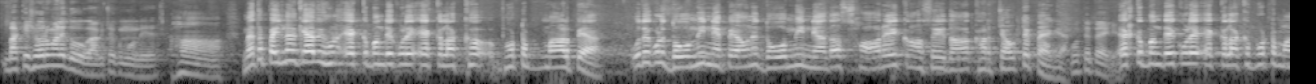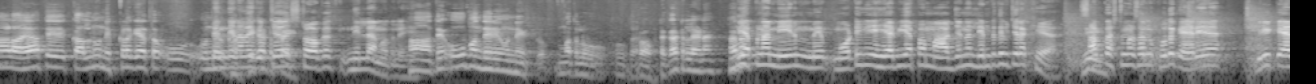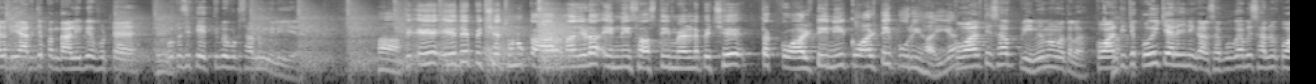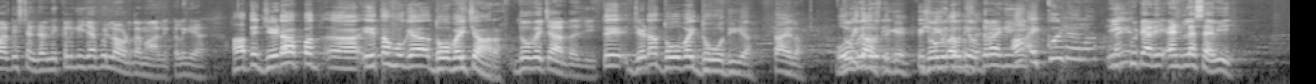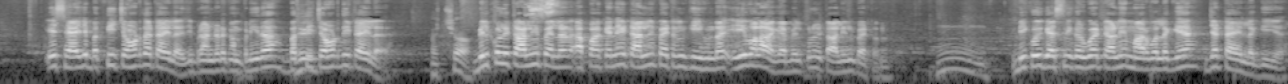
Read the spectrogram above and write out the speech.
ਬਾਕੀ ਸ਼ੋਰੂਮ ਵਾਲੇ ਦੋ ਗਾਹਕ ਚੋਂ ਕਮਾਉਂਦੇ ਆ। ਹਾਂ। ਮੈਂ ਤਾਂ ਪਹਿਲਾਂ ਕਿਹਾ ਵੀ ਹੁਣ ਇੱਕ ਬੰਦੇ ਕੋਲੇ 1 ਲੱਖ ਫੁੱਟ ਮਾਲ ਪਿਆ। ਉਹਦੇ ਕੋਲ 2 ਮਹੀਨੇ ਪਿਆ ਉਹਨੇ 2 ਮਹੀਨਿਆਂ ਦਾ ਸਾਰੇ ਕਾਸੇ ਦਾ ਖਰਚਾ ਉੱਤੇ ਪੈ ਗਿਆ। ਉਹ ਤੇ ਪੈ ਗਿਆ। ਇੱਕ ਬੰਦੇ ਕੋਲੇ 1 ਲੱਖ ਫੁੱਟ ਮਾਲ ਆਇਆ ਤੇ ਕੱਲ ਨੂੰ ਨਿਕਲ ਗਿਆ ਤਾਂ ਉਹ ਉਹਨੇ ਤਿੰਨ ਦਿਨਾਂ ਦੇ ਵਿੱਚ ਸਟਾਕ ਨੀਲਾ ਮਤਲਬ ਇਹ। ਹਾਂ ਤੇ ਉਹ ਬੰਦੇ ਨੇ ਉਹਨੇ ਮਤਲਬ ਪ੍ਰੋਫਿਟ ਘੱਟ ਲੈਣਾ ਵੀ ਆਪਣਾ ਮੇਨ ਮੋਟਿਵ ਇਹ ਹੈ ਵੀ ਆਪਾਂ ਮਾਰਜਨ ਲਿਮਟ ਦੇ ਵਿੱਚ ਰੱਖਿਆ। ਸਭ ਕਸਟਮਰ ਸਾਨੂੰ ਖੁਦ ਕਹਿ ਰਹੇ ਆ ਵੀ ਟੈਲ ਬਾਜ਼ਾਰ 'ਚ 45 ਰੁਪਏ ਫੁੱਟ ਹੈ ਉਹ ਤੁਸੀਂ 33 ਰੁਪਏ ਫੁੱਟ ਸਾਨੂੰ ਮਿਲੀ ਹੈ। ਹਾਂ ਤੇ ਇਹ ਇਹਦੇ ਪਿੱਛੇ ਤੁਹਾਨੂੰ ਕਾਰਨ ਆ ਜਿਹੜਾ ਇੰਨੀ ਸਸਤੀ ਮਿਲਣ ਪਿੱਛੇ ਤਾਂ ਕੁਆਲਿਟੀ ਨਹੀਂ ਕੁਆਲਿਟੀ ਪੂਰੀ ਹਾਈ ਆ। ਕੁਆਲਿਟੀ ਸਭ ਪ੍ਰੀਮੀਅਮ ਆ ਮਤਲਬ। ਕੁਆਲਿਟੀ 'ਚ ਕੋਈ ਚੈਲੰਜ ਨਹੀਂ ਕਰ ਸਕੂਗਾ ਵੀ ਸਾਨੂੰ ਕੁਆਲਿਟੀ ਸਟੈਂਡਰਡ ਨਿਕਲ ਗਈ ਜਾਂ ਕੋਈ ਲੋਟ ਦਾ ਮਾਲ ਨਿਕਲ ਗਿਆ। ਹਾਂ ਤੇ ਜਿਹੜਾ ਆਪਾਂ ਇਹ ਤਾਂ ਹੋ ਗਿਆ 2x4 2 ਵੇ 4 ਦਾ ਜੀ। ਤੇ ਜਿਹੜਾ 2x2 ਦੀ ਆ ਟਾਇਲ ਉਹ ਵੀ ਦੱਸ ਦੀ- ਦਈਏ ਦੋ ਪਿਛਲੀ ਬਾਈ ਵਾਰ ਦੋ ਦੀ ਉੱਧਰ ਆ ਗਈ ਹਾਂ ਇੱਕੋ ਹੀ ਟਾਇਲ ਆ। ਇੱਕੋ ਟੈਲੀ ਐਂਡਲੈਸ ਹੈ ਵੀ। ਇਹ ਸਹਿਜ 32 64 ਦਾ ਟਾਈਲ ਹੈ ਜੀ ਬ੍ਰਾਂਡਡ ਕੰਪਨੀ ਦਾ 32 64 ਦੀ ਟਾਈਲ ਹੈ। ਅੱਛਾ। ਬਿਲਕੁਲ ਇਟਾਲੀਅਨ ਪੈਟਰਨ ਆਪਾਂ ਕਹਿੰਦੇ ਇਟਾਲੀਅਨ ਪੈਟਰਨ ਕੀ ਹੁੰਦਾ? ਇਹ ਵਾਲਾ ਆ ਗਿਆ ਬਿਲਕੁਲ ਇਟਾਲੀਅਨ ਪੈਟਰਨ ਵੀ ਕੋਈ ਗੈਸ ਨਹੀਂ ਕਰੂਗਾ ਇਟਾਲੀਅਨ ਮਾਰਬਲ ਲੱਗਿਆ ਜਾਂ ਟਾਇਲ ਲੱਗੀ ਹੈ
